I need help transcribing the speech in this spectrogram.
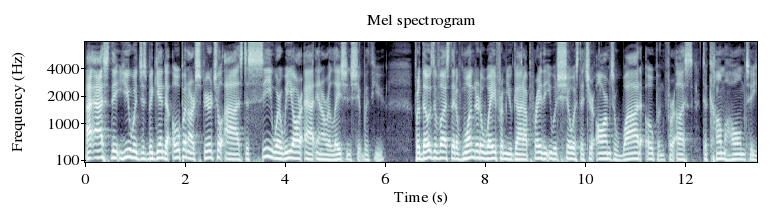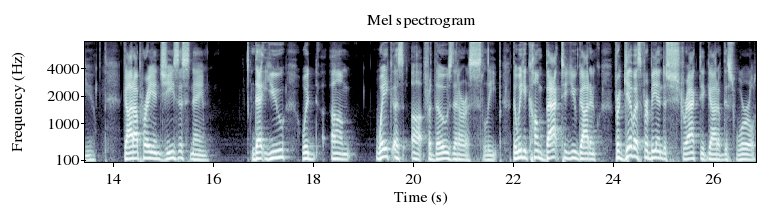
I ask that you would just begin to open our spiritual eyes to see where we are at in our relationship with you. For those of us that have wandered away from you, God, I pray that you would show us that your arms are wide open for us to come home to you. God, I pray in Jesus' name that you would um, wake us up for those that are asleep, that we could come back to you, God, and forgive us for being distracted, God, of this world.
